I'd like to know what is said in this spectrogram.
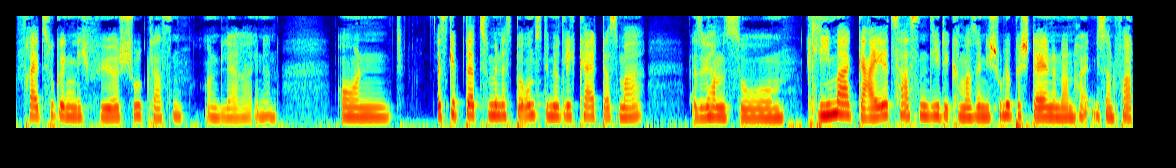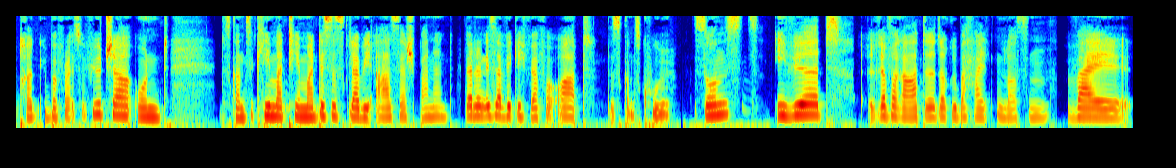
frei zugänglich für Schulklassen und LehrerInnen. Und es gibt da zumindest bei uns die Möglichkeit, dass man, also wir haben so Klima-Guides hassen die, die kann man so in die Schule bestellen und dann halten die so einen Vortrag über Fridays for Future und das ganze Klimathema, das ist, glaube ich, auch sehr spannend. Weil dann ist er wirklich wer vor Ort. Das ist ganz cool. Sonst, ich würde Referate darüber halten lassen, weil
